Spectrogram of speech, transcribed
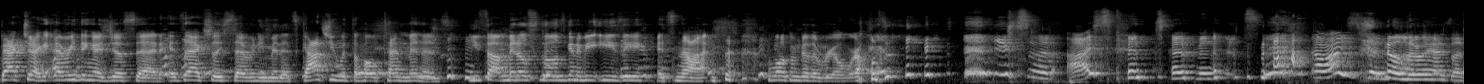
Backtrack everything I just said. It's actually 70 minutes. Got you with the whole 10 minutes. You thought middle school was gonna be easy. It's not. Welcome to the real world. You said I spent ten minutes. I spent No, literally, I said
